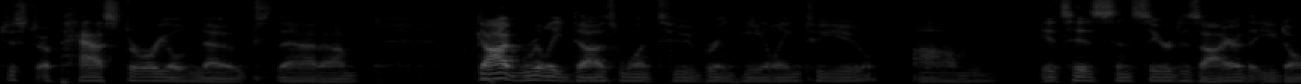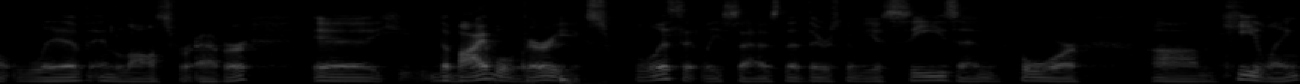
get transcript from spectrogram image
just a pastoral note that um, God really does want to bring healing to you. Um, it's His sincere desire that you don't live in loss forever. Uh, he, the Bible very explicitly says that there's going to be a season for um, healing.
